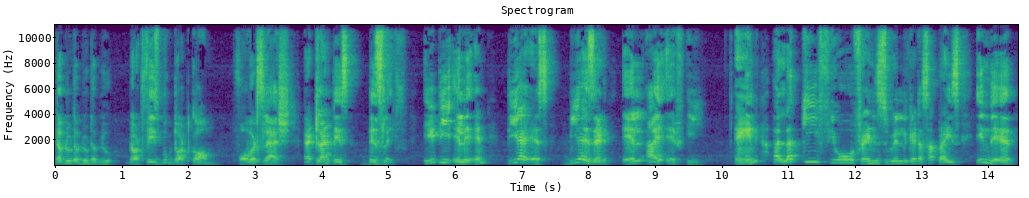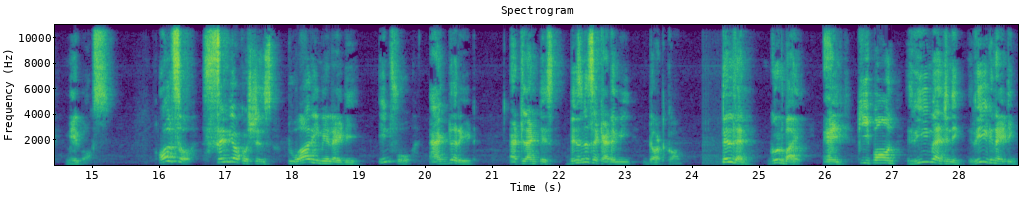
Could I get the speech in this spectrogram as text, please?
www.facebook.com forward slash Atlantis Bizlife. A T L A N T I S B I Z L I F E. And a lucky few friends will get a surprise in their mailbox. Also, send your questions to our email ID info at the rate atlantisbusinessacademy.com. Till then, goodbye and keep on reimagining, reigniting,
